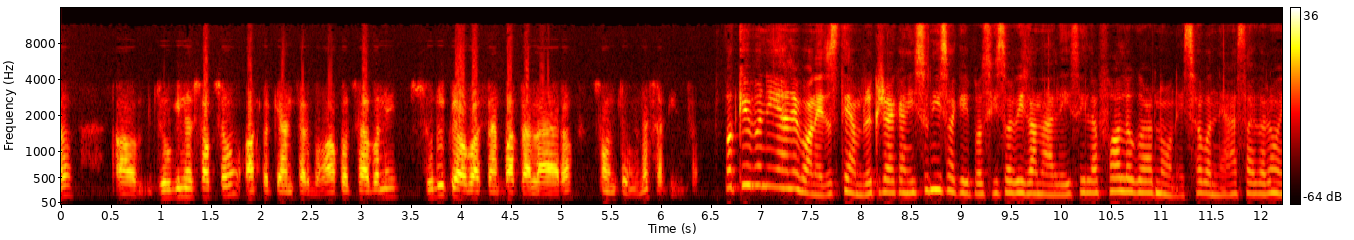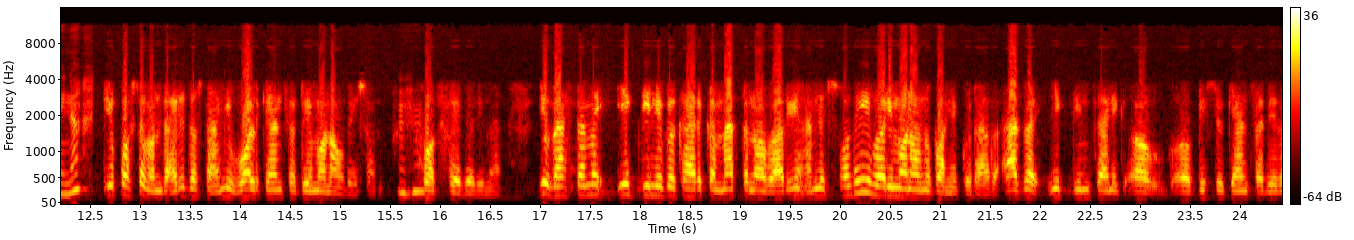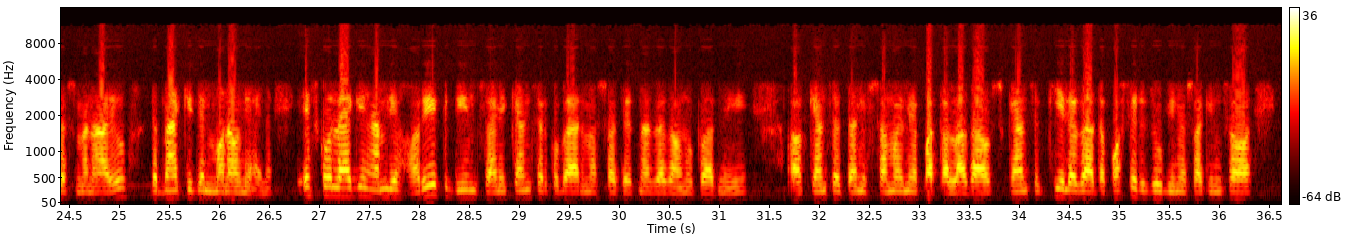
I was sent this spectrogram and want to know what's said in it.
जोगिन सक्छौँ अथवा क्यान्सर भएको छ भने सुरुकै अवस्थामा पत्ता लगाएर सन्चो हुन सकिन्छ। पक्कै पनि यहाँले भने जस्तै हाम्रो कुराकानी सुनिसकेपछि सबैजनाले यसैलाई फलो गर्नुहुनेछ भन्ने आशा गरौँ होइन? यो कस्तो भन्दाखेरि जस्तो हामी वर्ल्ड क्यान्सर डे मनाउँदैछौँ फोर्थ फेब्रुअरीमा। यो वास्तवमा एक दिनको कार्यक्रम मात्र नभएर यो हामीले सधैँभरि मनाउनु पर्ने कुराहरू। आज एक दिन चाहिँ विश्व क्यान्सर दिवस मनायो र बाँकी दिन मनाउने होइन। यसको लागि हामीले हरेक दिन चाहिँ क्यान्सरको बारेमा सचेतना जगाउनु पर्ने क्यान्सर चाहिँ समयमै पत्ता लगाओस् क्यान्सर के गर्दा कसरी जोगिन सकिन्छ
